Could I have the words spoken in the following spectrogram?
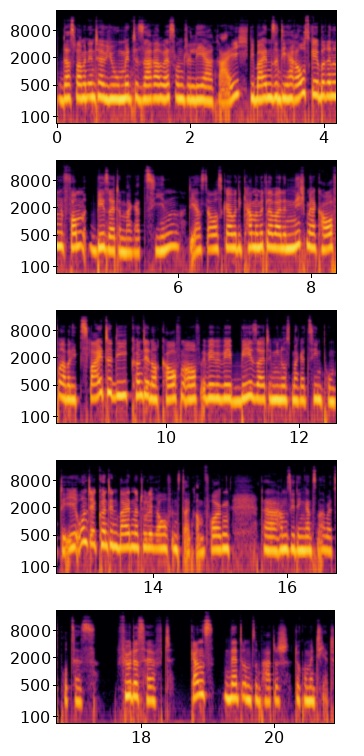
Das war mein Interview mit Sarah Wess und Lea Reich. Die beiden sind die Herausgeberinnen vom B-Seite-Magazin. Die erste Ausgabe, die kann man mittlerweile nicht mehr kaufen, aber die zweite, die könnt ihr noch kaufen auf www.bseite-magazin.de und ihr könnt den beiden natürlich auch auf Instagram folgen. Da haben sie den ganzen Arbeitsprozess für das Heft ganz nett und sympathisch dokumentiert.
